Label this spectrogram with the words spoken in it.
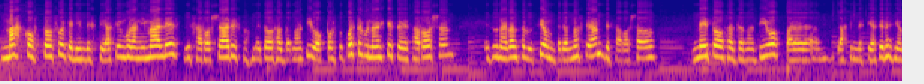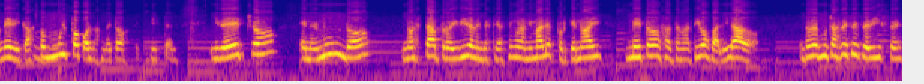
más costoso que la investigación con animales desarrollar esos métodos alternativos. Por supuesto que una vez que se desarrollan es una gran solución, pero no se han desarrollado métodos alternativos para las investigaciones biomédicas. Son muy pocos los métodos que existen. Y de hecho, en el mundo no está prohibida la investigación con animales porque no hay métodos alternativos validados. Entonces muchas veces se dice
